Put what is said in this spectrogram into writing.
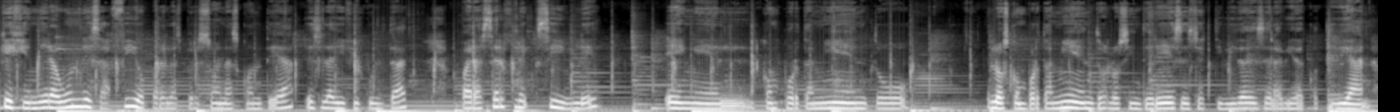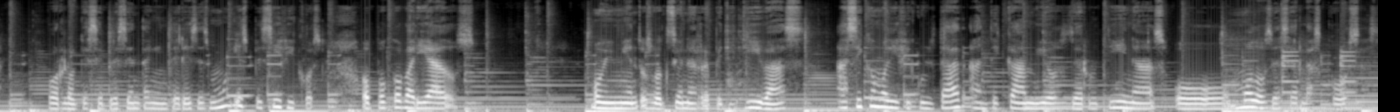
que genera un desafío para las personas con TEA es la dificultad para ser flexible en el comportamiento, los comportamientos, los intereses y actividades de la vida cotidiana, por lo que se presentan intereses muy específicos o poco variados, movimientos o acciones repetitivas, así como dificultad ante cambios de rutinas o modos de hacer las cosas.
